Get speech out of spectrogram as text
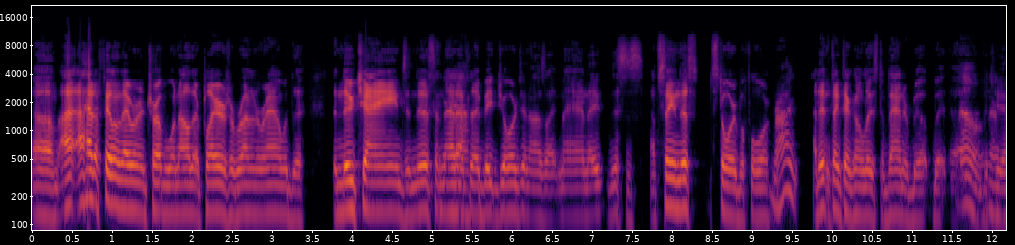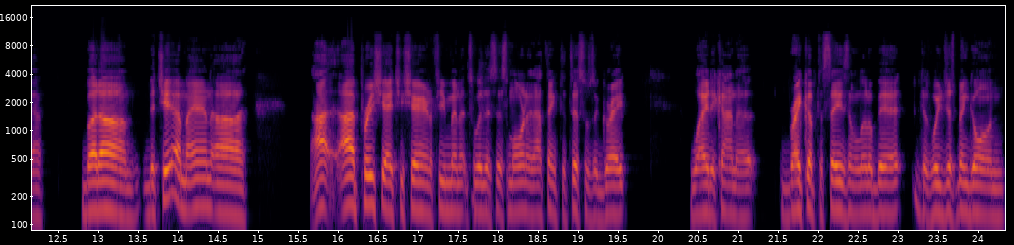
um, I, I had a feeling they were in trouble when all their players were running around with the, the new chains and this and that Yeah. after they beat Georgia, and I was like, man, they, this is I've seen this story before. Right. I didn't think they were going to lose to Vanderbilt, but, uh, No, but no. yeah, but um, but yeah, man, uh, I I appreciate you sharing a few minutes with us this morning. I think that this was a great way to kind of break up the season a little bit because we've just been going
